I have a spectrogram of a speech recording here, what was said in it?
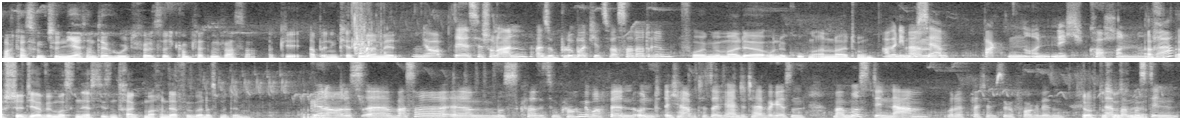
Auch das funktioniert und der Hut füllt sich komplett mit Wasser. Okay, ab in den Kessel damit. Ja, der ist ja schon an, also blubbert jetzt Wasser da drin. Folgen wir mal der Hundekuchenanleitung. Aber die muss Ähm, ja backen und nicht kochen, oder? Ach, ach shit, ja, wir mussten erst diesen Trank machen. Dafür war das mit dem. Genau, das äh, Wasser ähm, muss quasi zum Kochen gebracht werden und ich habe tatsächlich ein Detail vergessen. Man muss den Namen, oder vielleicht habe ich sogar vorgelesen, Doch, das äh, man du, muss ja. den,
